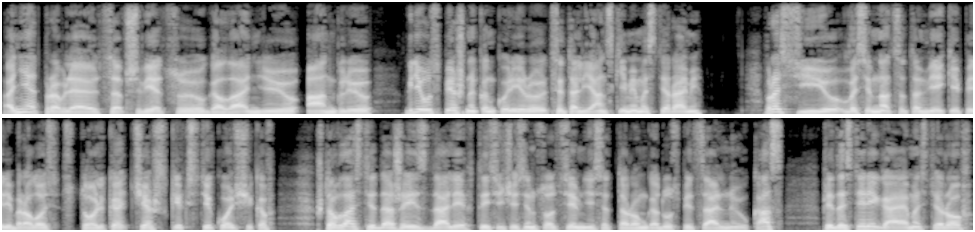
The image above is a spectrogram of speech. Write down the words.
Они отправляются в Швецию, Голландию, Англию, где успешно конкурируют с итальянскими мастерами. В Россию в XVIII веке перебралось столько чешских стекольщиков, что власти даже издали в 1772 году специальный указ, предостерегая мастеров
